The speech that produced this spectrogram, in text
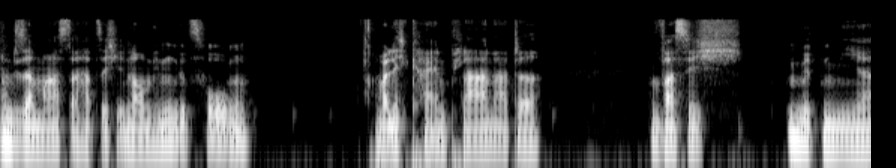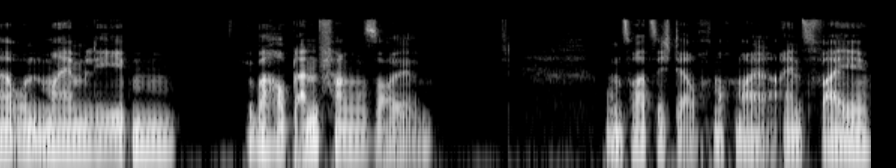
Und dieser Master hat sich enorm hingezogen, weil ich keinen Plan hatte, was ich mit mir und meinem Leben überhaupt anfangen soll. Und so hat sich der auch noch mal ein, zwei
